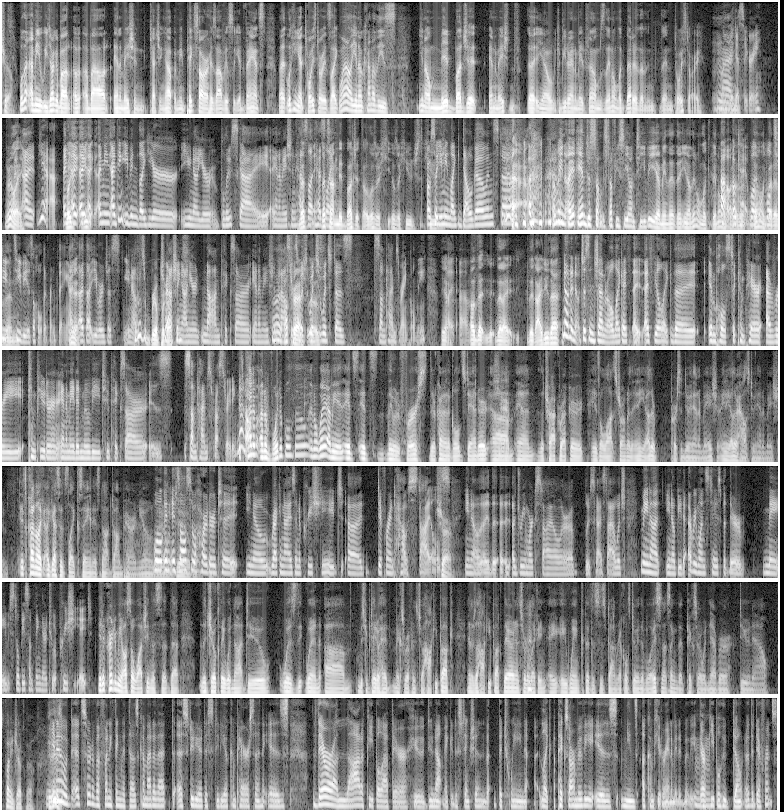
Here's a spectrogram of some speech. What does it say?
True Well, that, I mean, we talk about uh, about animation catching up. I mean, Pixar has obviously advanced, but looking at Toy Story, it's like, well, you know, kind of these, you know, mid budget animation, uh, you know, computer animated films. They don't look better than than Toy Story. in I opinion. disagree. Really? I, yeah. I, Like, I, I, you- I, mean, I think even like your, you know, your Blue Sky animation has That's, like has that's like. not mid budget though. Those are those are huge. oh, so you mean like Delgo and stuff? Yeah. I mean, and just some stuff you see on TV. I mean, you know, they don't look. They don't. Oh, look okay. Than, Well, well, t- than, TV is a whole different thing. Yeah. I, I thought you were just, you know, But those are real trashing on your non-Pixar animation All right, houses, which, which which does sometimes rankle me. Yeah. But, um, oh, that that I that I do that. No, no, no. Just in general, like I, I, I feel like the impulse to compare every computer animated movie to Pixar is sometimes frustrating. it's Not kind all of unavoidable though in a way i mean it's it's they were first they're kind of the gold standard um and the track record is a lot stronger than any other person doing animation any other house doing animation it's kind of like i guess it's like saying it's not dom perignon Well, we and it's do, also but- harder to you know recognize and appreciate uh, different house styles. Sure. You know, a, a, a DreamWorks style or a Blue Sky style, which may not you know be to everyone's taste, but there may still be something there to appreciate. It occurred to me also watching this that, that the joke they would not do was the, when um, Mr. Potato Head makes a reference to a hockey puck, and there's a hockey puck there, and it's sort of like a, a, a wink that this is Don Rickles doing the voice, It's not something that Pixar would never do now. It's a Funny joke though. you know, it's sort of a funny thing that does come out of that uh, studio to studio comparison is there are a lot of people out there who do not make a distinction between uh, like a Pixar movie is means a computer animated movie. There are Mhm. people who don't know the difference,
